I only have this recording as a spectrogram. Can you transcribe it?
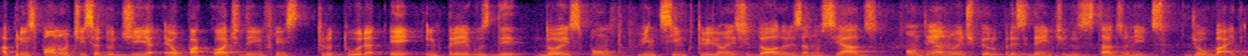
A principal notícia do dia é o pacote de infraestrutura e empregos de 2,25 trilhões de dólares anunciados ontem à noite pelo presidente dos Estados Unidos, Joe Biden.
